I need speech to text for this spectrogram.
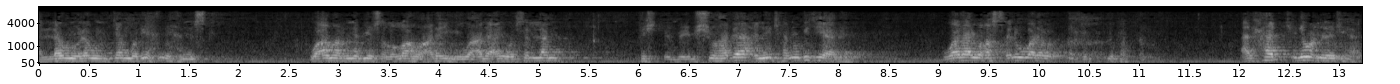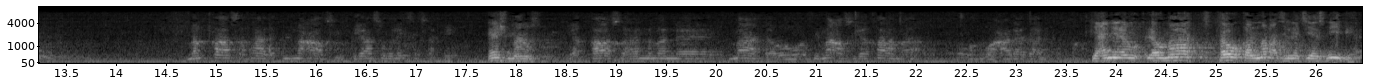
اللون لون الدم والريح ريح المسك وأمر النبي صلى الله عليه وعلى آله وسلم بالشهداء أن يدفنوا بثيابهم. ولا يغسلوا ولا يكفروا. الحج نوع من الجهاد. من قاس هذا في المعاصي قياسه ليس صحيح. إيش معاصي؟ قاس أن من مات وهو في معصية قام وهو على ذلك. يعني لو لو مات فوق المرأة التي يزني بها.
